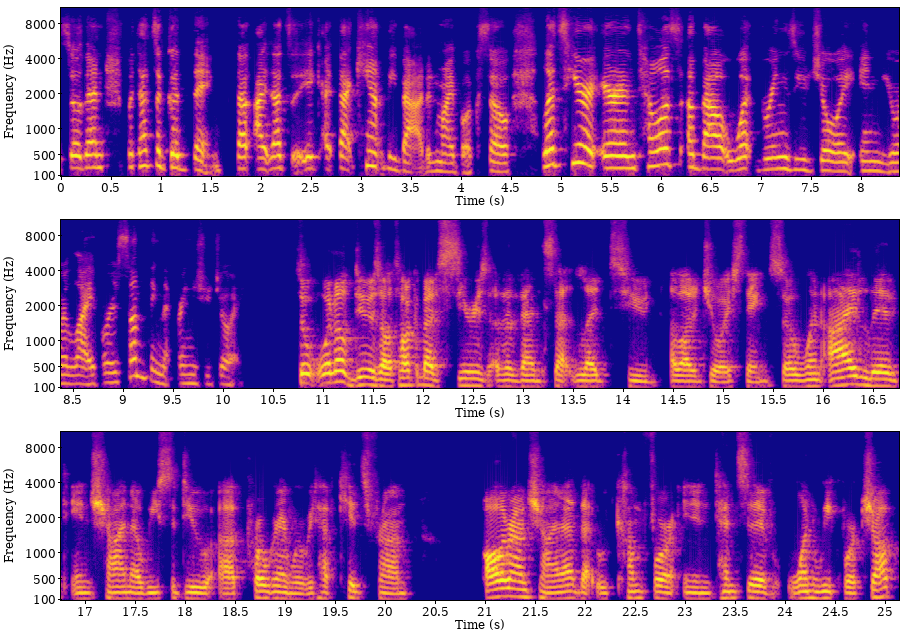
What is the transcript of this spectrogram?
so then, but that's a good thing. That I, that's it, that can't be bad in my book. So let's hear it, Aaron. Tell us about what brings you joy in your life, or something something that brings you joy? So what I'll do is I'll talk about a series of events that led to a lot of joyous things. So when I lived in China, we used to do a program where we'd have kids from all around China that would come for an intensive one week workshop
